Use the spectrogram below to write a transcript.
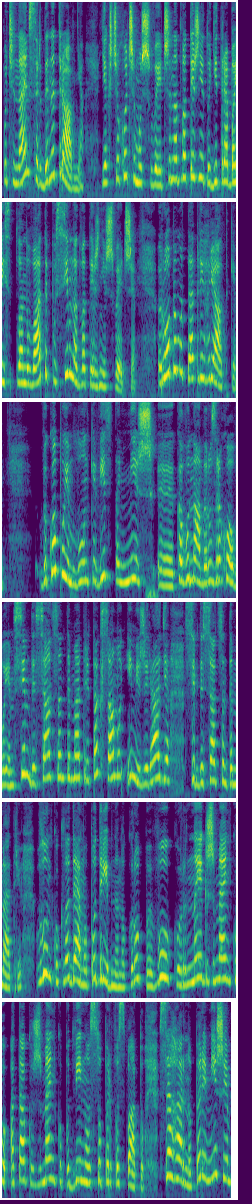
Починаємо з середини травня. Якщо хочемо швидше на 2 тижні, тоді треба планувати посів на 2 тижні швидше. Робимо теплі грядки. Викопуємо лунки, відстань між е, кавунами розраховуємо 70 см, так само і міжряддя 70 см. В лунку кладемо подрібнену кропиву, курник жменьку, а також жменьку подвійного суперфосфату. Все гарно перемішуємо,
